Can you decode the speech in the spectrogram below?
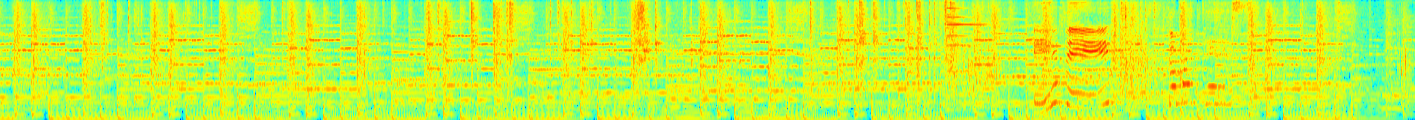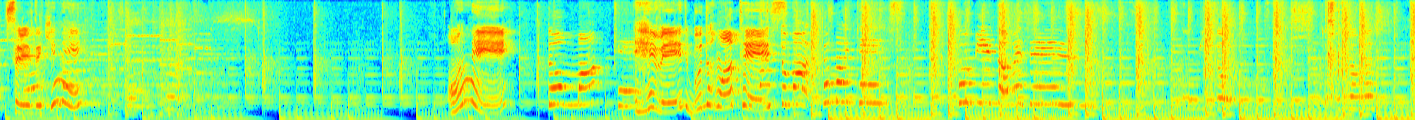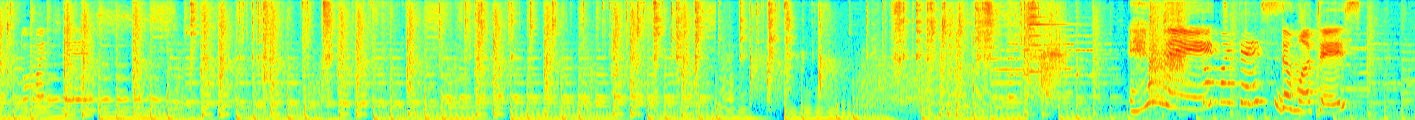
Evet. Domates. Sıradaki ne? O ne? Domates. Evet, bu domates. Doma domates. Bu bir domates. Bu bir do domates. Domates. Evet. Domates. Domates.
